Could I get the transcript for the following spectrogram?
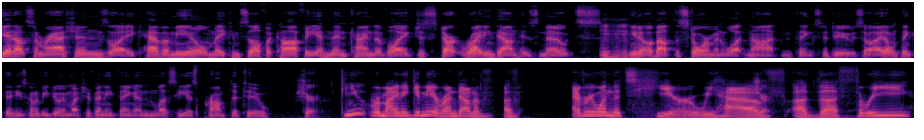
get out some rations, like have a meal, make himself a coffee, and then kind of like just start writing down his notes, Mhm. you know, about the storm and whatnot and things to do. So I don't think that he's going to be doing much of anything unless he is prompted to. Sure. Can you remind me? Give me a rundown of of everyone that's here. We have Sure. uh, the three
